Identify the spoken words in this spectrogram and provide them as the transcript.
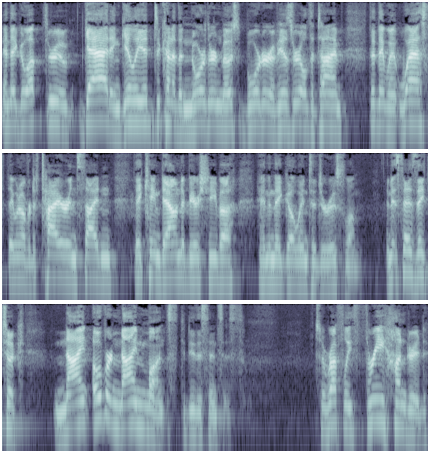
and they go up through Gad and Gilead to kind of the northernmost border of Israel at the time. Then they went west, they went over to Tyre and Sidon, they came down to Beersheba, and then they go into Jerusalem. And it says they took nine, over nine months to do the census. So roughly 300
